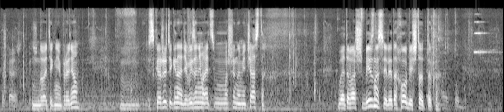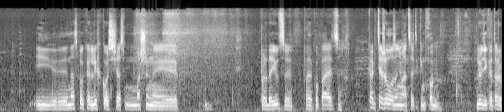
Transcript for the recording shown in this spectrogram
такая же. Давайте к ней пройдем. Скажите, Геннадий, вы занимаетесь машинами часто? Это ваш бизнес или это хобби? Что это такое? Мое хобби. И э, насколько легко сейчас машины продаются, покупаются? Как тяжело заниматься таким хобби? Люди, которые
